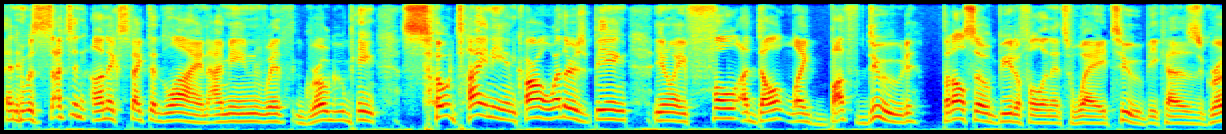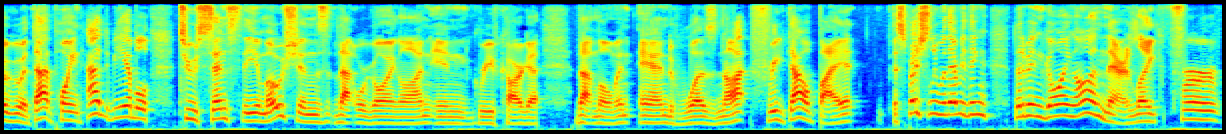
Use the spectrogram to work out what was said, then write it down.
And it was such an unexpected line. I mean, with Grogu being so tiny and Carl Weathers being, you know, a full adult, like buff dude, but also beautiful in its way too, because Grogu at that point had to be able to sense the emotions that were going on in Greef Karga that moment and was not freaked out by it, especially with everything that had been going on there. Like for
